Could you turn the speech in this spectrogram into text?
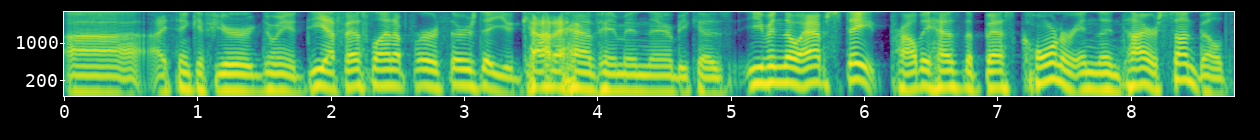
Uh, I think if you're doing a DFS lineup for Thursday, you got to have him in there because even though App State probably has the best corner in the entire Sun Belt,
